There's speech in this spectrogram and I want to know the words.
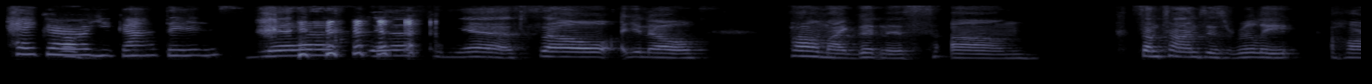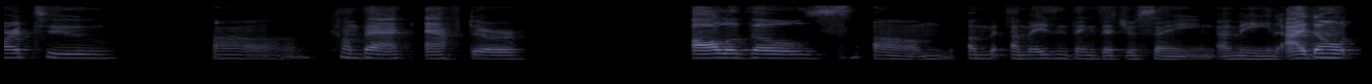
Hey, girl, oh. you got this. Yes, yes, yes. So, you know, Oh my goodness. Um, sometimes it's really hard to uh, come back after all of those um, am- amazing things that you're saying. I mean, I don't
